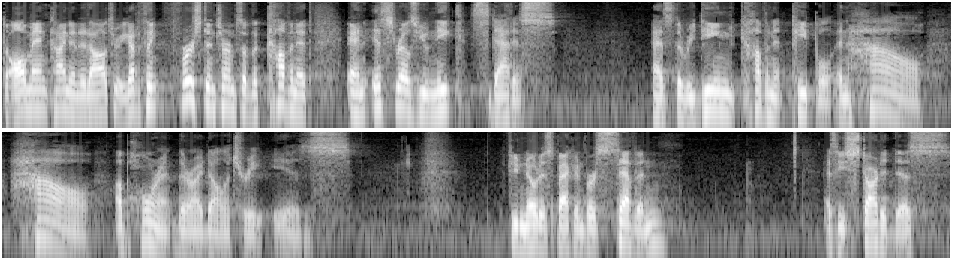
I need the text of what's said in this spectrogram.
to all mankind in idolatry. You got to think first in terms of the covenant and Israel's unique status as the redeemed covenant people and how, how abhorrent their idolatry is. If you notice back in verse 7, as he started this,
